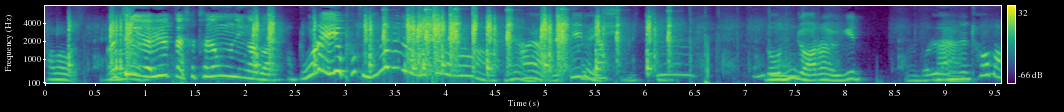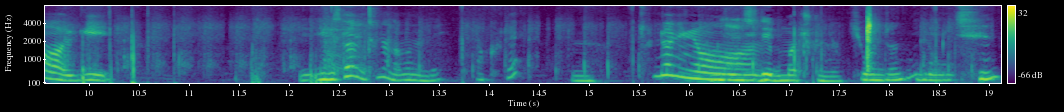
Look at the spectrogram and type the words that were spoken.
봐봐. 어떻게 열렸다. 자, 자동문인가 봐. 아, 뭐래? 이거 포트 눌러야 되잖아. 아야. 이씨. 미친. 너 어딘 줄 알아, 여기? 아, 몰라. 나는 처음 봐봐, 여기. 이- 이게 세월이 천년 넘었는데. 아, 그래? 응. 천년이면. 우리는 시대에 못 맞추군요. 기원전? 이거 미친.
